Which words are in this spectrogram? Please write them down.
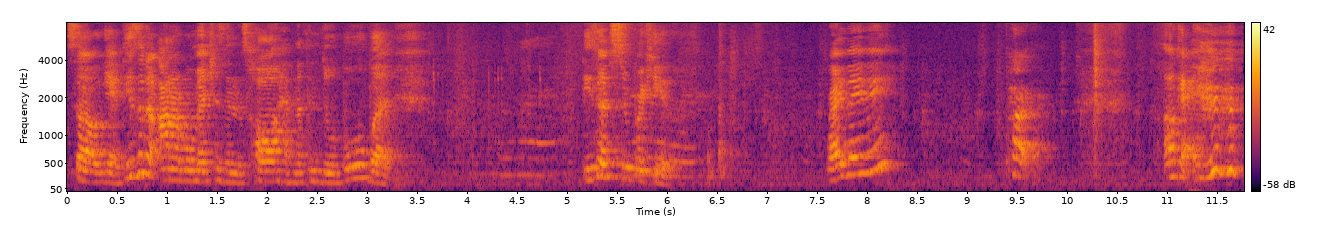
So yeah, these are the honorable mentions in this haul. Have nothing to do with Boo, but these are super cute. Right, baby? Purr. Okay.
